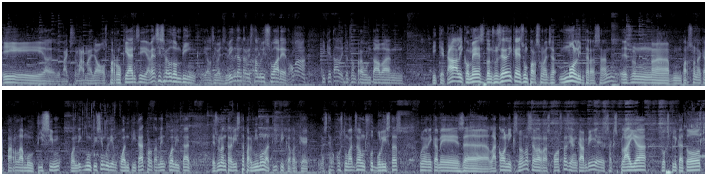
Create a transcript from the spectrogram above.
i eh, vaig trobar-me allò els parroquians i a veure si sabeu d'on vinc. I els hi vaig dir, vinc d'entrevistar Luis Suárez. Home, i què tal? I tots em preguntaven i què tal i com és. Doncs us he de dir que és un personatge molt interessant. És una persona que parla moltíssim. Quan dic moltíssim vull dir en quantitat però també en qualitat. És una entrevista per mi molt atípica perquè estem acostumats a uns futbolistes una mica més eh, lacònics no? en les seves respostes i en canvi eh, s'explaia, s'ho explica tot,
